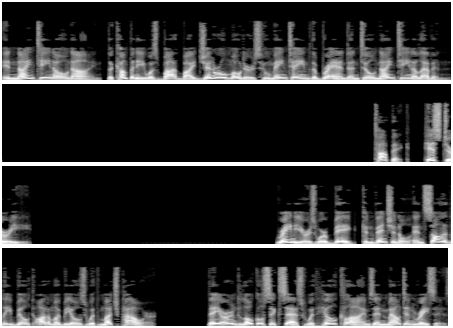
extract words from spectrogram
In 1909, the company was bought by General Motors who maintained the brand until 1911. Topic: History Rainiers were big, conventional and solidly built automobiles with much power. They earned local success with hill climbs and mountain races.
